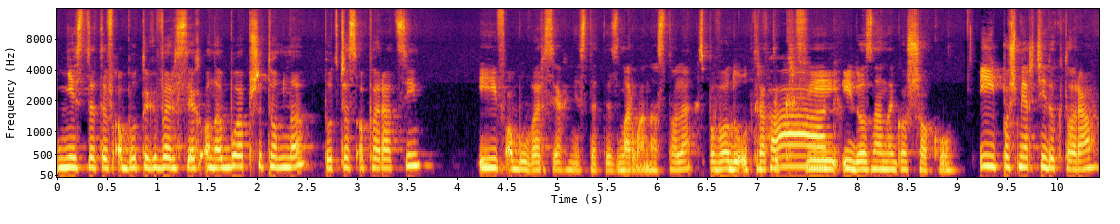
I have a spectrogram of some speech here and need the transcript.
niestety w obu tych wersjach ona była przytomna podczas operacji i w obu wersjach niestety zmarła na stole z powodu utraty Fuck. krwi i doznanego szoku. I po śmierci doktora,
